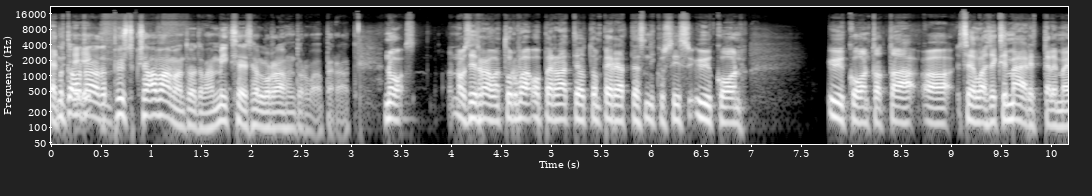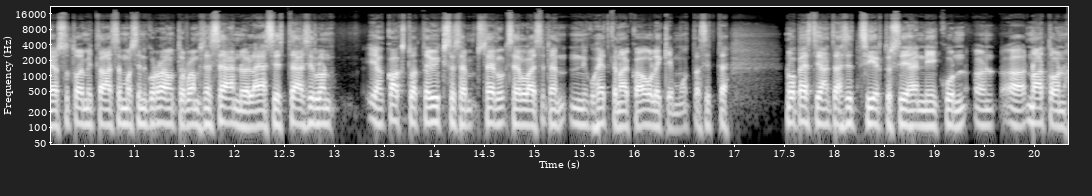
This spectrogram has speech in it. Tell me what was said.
et, Mutta ota, ota, pystytkö avaamaan tuota vai miksei se ollut rauhanturvaoperaatio? No, no siis rauhanturvaoperaatiot on periaatteessa niin kuin siis YK on – YK on tota, sellaiseksi määrittelemään, jossa toimitaan semmoisen niin rauhanturvaamisen säännöillä. Ja siis tämä silloin ja 2001 se, sellaisen niin kuin hetken aikaa olikin, mutta sitten nopeastihan tämä sitten siirtyi siihen niin kuin Naton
